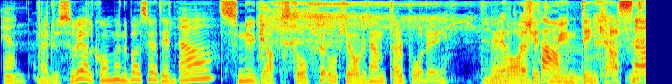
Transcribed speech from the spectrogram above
än. Är du så välkommen, det är bara att säga till. Ja. Snygg appstoffe och jag väntar på dig. Med varsitt myntinkast.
